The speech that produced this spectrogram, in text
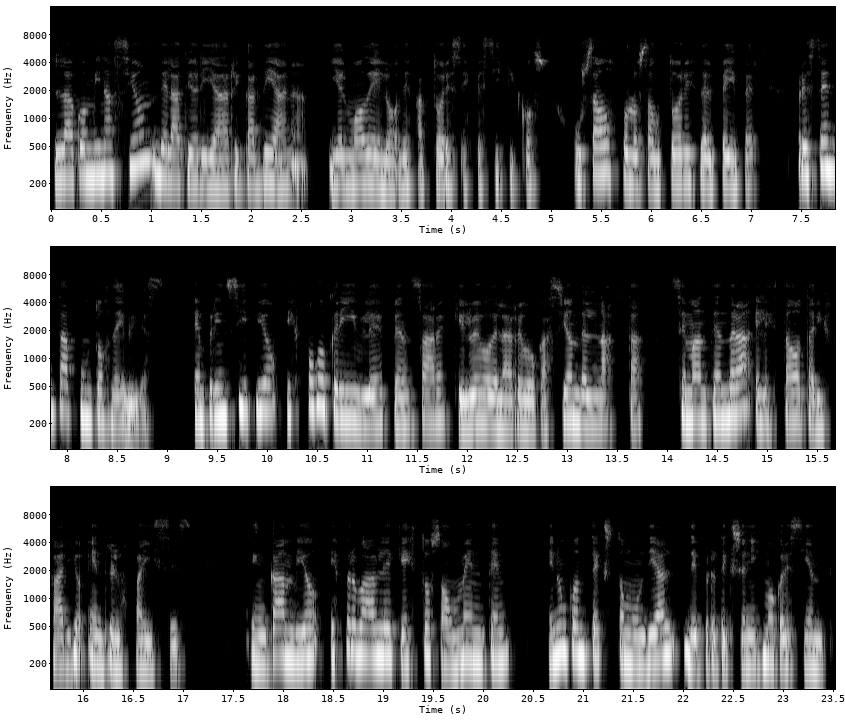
La combinación de la teoría ricardiana y el modelo de factores específicos usados por los autores del paper presenta puntos débiles. En principio, es poco creíble pensar que luego de la revocación del NAFTA se mantendrá el estado tarifario entre los países. En cambio, es probable que estos aumenten en un contexto mundial de proteccionismo creciente,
